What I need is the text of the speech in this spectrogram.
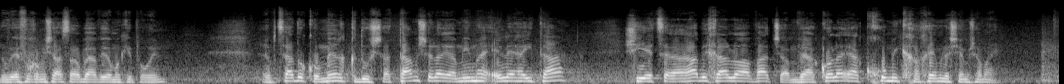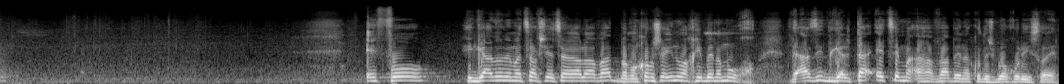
נו, ואיפה חמישה עשר באב יום הכיפורים? רב צדוק אומר, קדושתם של הימים האלה הייתה שיצר הרע בכלל לא עבד שם, והכל היה קחו מקחכם לשם שמיים. איפה הגענו למצב שיצר הרע לא עבד? במקום שהיינו הכי בנמוך. ואז התגלתה עצם האהבה בין הקדוש ברוך הוא לישראל.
